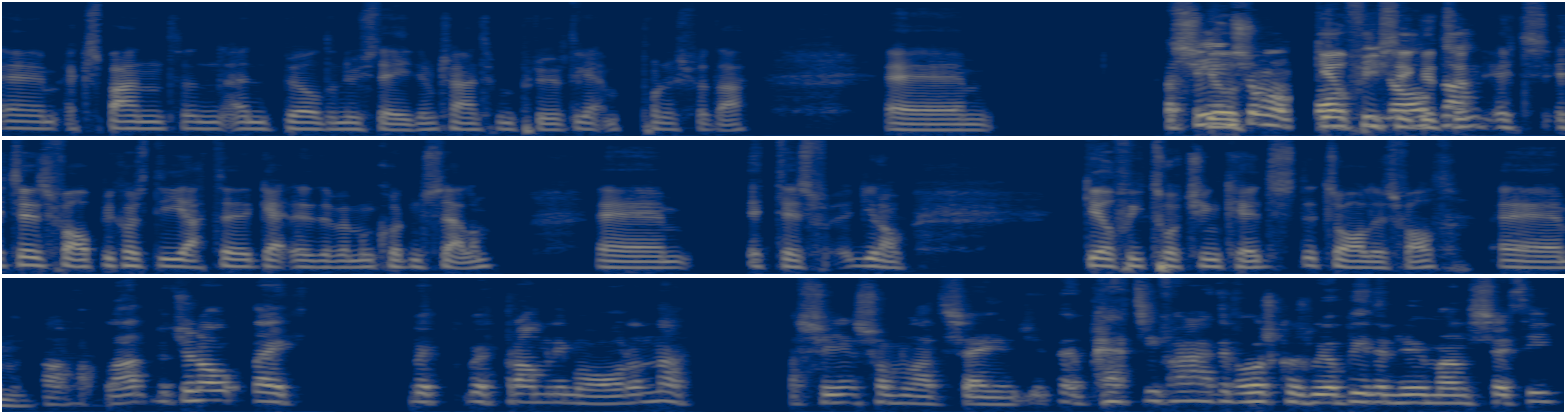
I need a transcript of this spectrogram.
um expand and, and build a new stadium, trying to improve. They're getting punished for that. Um, I seen Gil- someone. Gylfi Sigurdsson, that- it's it's his fault because they had to get rid of him and couldn't sell him. Um, it is you know, Gylfi touching kids. It's all his fault. Um, Oh, lad, but you know, like with with Bramley Moore and that, I seen some lad saying they're petrified of us because we'll be the new Man City.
